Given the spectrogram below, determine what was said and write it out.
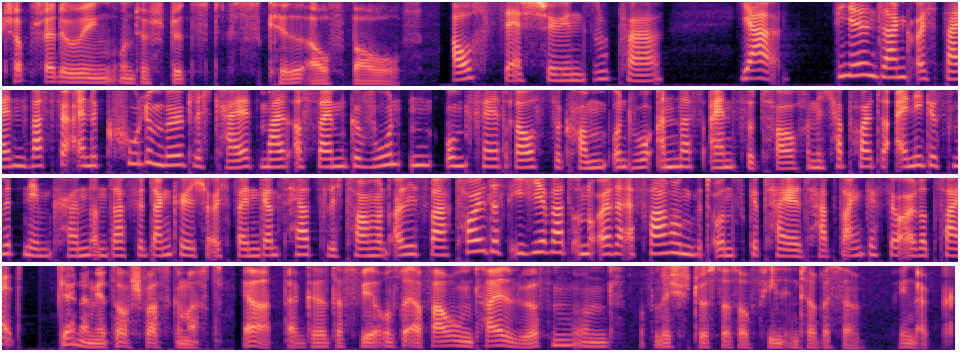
Job Shadowing unterstützt Skillaufbau. Auch sehr schön, super. Ja, vielen Dank euch beiden. Was für eine coole Möglichkeit, mal aus seinem gewohnten Umfeld rauszukommen und woanders einzutauchen. Ich habe heute einiges mitnehmen können und dafür danke ich euch beiden ganz herzlich, Tom und Olli. Es war toll, dass ihr hier wart und eure Erfahrungen mit uns geteilt habt. Danke für eure Zeit. Gerne, mir hat es auch Spaß gemacht. Ja, danke, dass wir unsere Erfahrungen teilen dürfen und hoffentlich stößt das auf viel Interesse. Vielen Dank.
